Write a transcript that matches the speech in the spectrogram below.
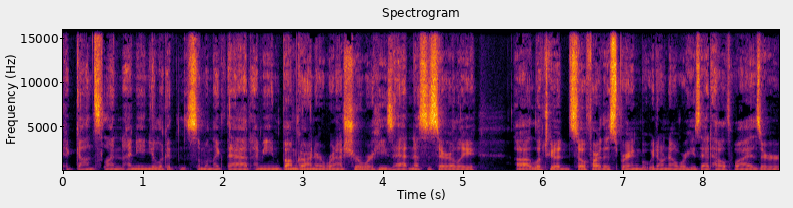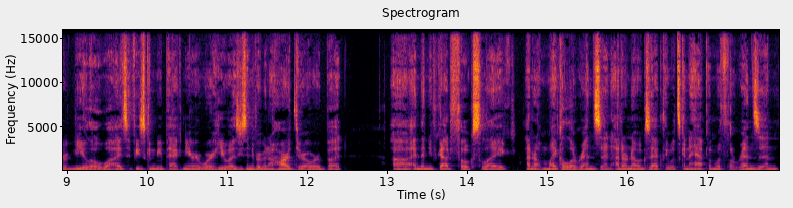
Yeah, Gonsolin. I mean, you look at someone like that. I mean, Bumgarner, we're not sure where he's at necessarily. Uh, looked good so far this spring, but we don't know where he's at health wise or velo wise if he's going to be back near where he was. He's never been a hard thrower, but uh, and then you've got folks like I don't know Michael Lorenzen. I don't know exactly what's going to happen with Lorenzen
